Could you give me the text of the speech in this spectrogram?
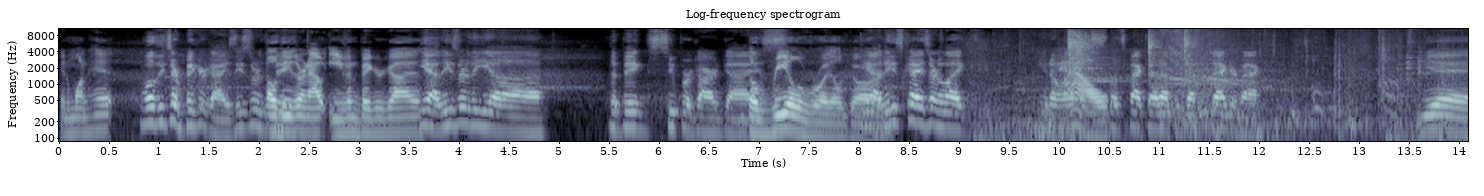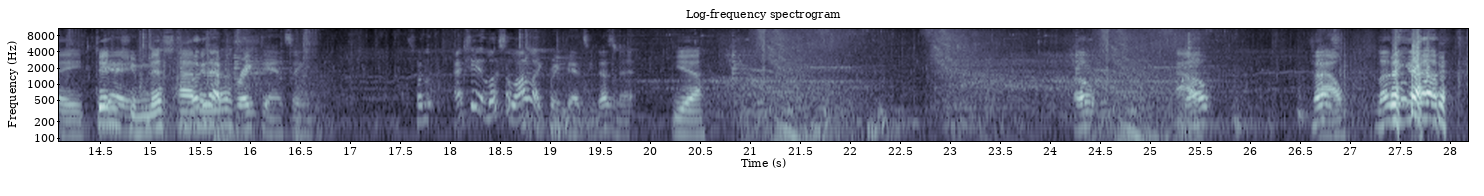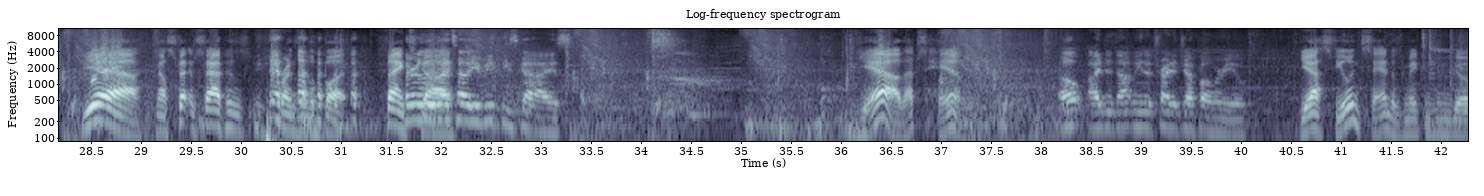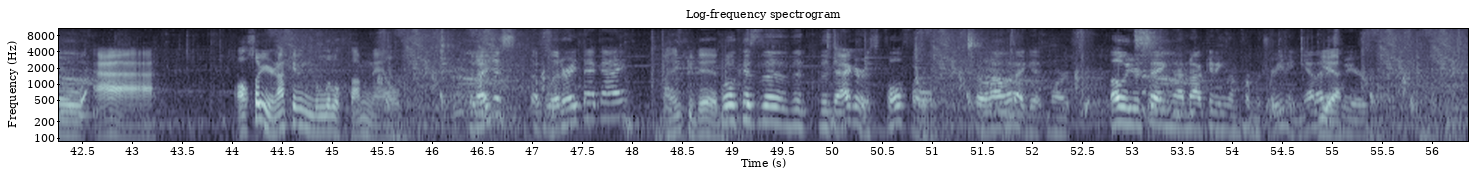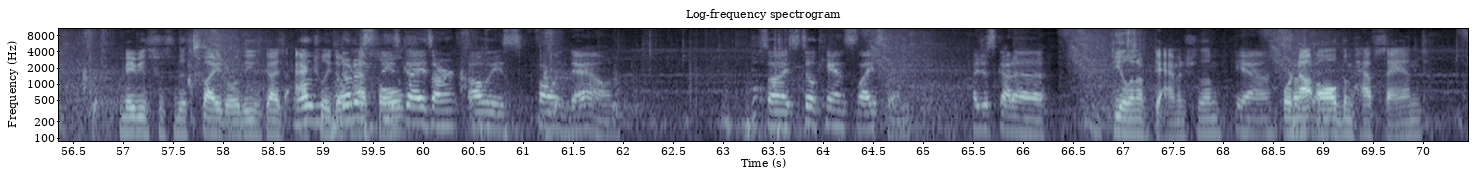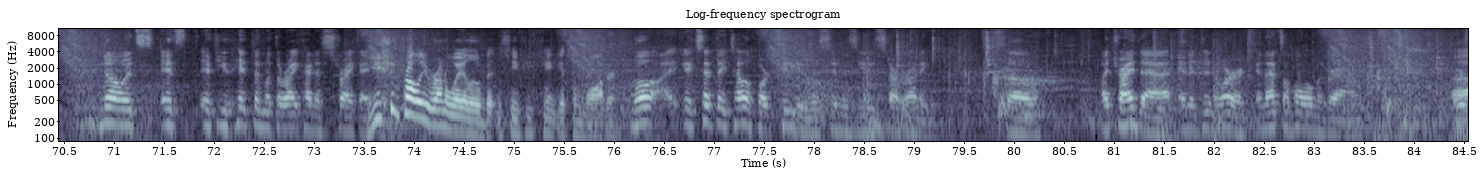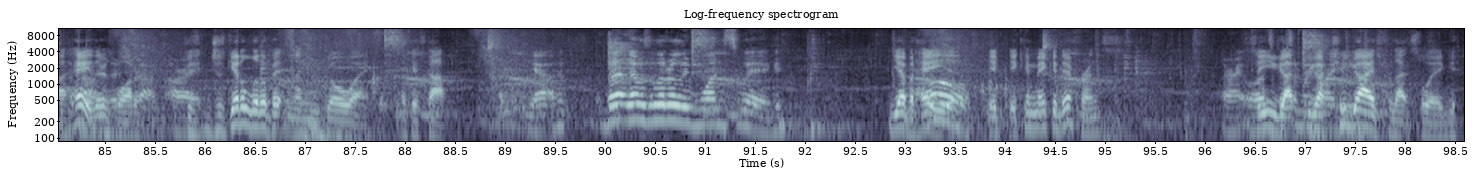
in one hit? Well, these are bigger guys. These are the Oh, big, these are now even bigger guys. yeah. These are the uh, the big super guard guys. The real royal guard. Yeah, these guys are like, you know, Ow. let's, let's back that up. We got the dagger back. Yay! Didn't Yay. you miss having Look at that breakdancing. Actually, it looks a lot like breakdancing, doesn't it? Yeah. Oh. Ow. That's- Ow. Let me get up. Yeah. Now sta stab his friends in the butt. Thanks, Apparently, guy. that's how you beat these guys. Yeah, that's him. Oh, I did not mean to try to jump over you. Yeah, stealing sand is making him go ah. Also, you're not getting the little thumbnails. Did I just obliterate that guy? I think you did. Well, because the, the, the dagger is full full. So how would I get more? Oh, you're saying I'm not getting them from retreating. Yeah, that is Yeah. weird. Maybe it's just this fight, or these guys Well, actually don't notice have souls. these guys aren't always falling down. So I still can slice them. I just gotta, Deal enough damage to them, yeah. or not all of them have sand. No, it's it's if you hit them with the right kind of strike. I You think. should probably run away a little bit and see if you can't get some water. Well, I- except they teleport to you as soon as you start running. So I tried that and it didn't work, and that's a hole in the ground. Uh, the hey, fountain, there's there's water. fountain. All just, just get a little bit and then go away. Okay, stop. Yeah, that, that was literally one swig. Yeah, but hey, Oh. it, it can make a difference. All right. Well, See, you got you got two guys for that swig.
